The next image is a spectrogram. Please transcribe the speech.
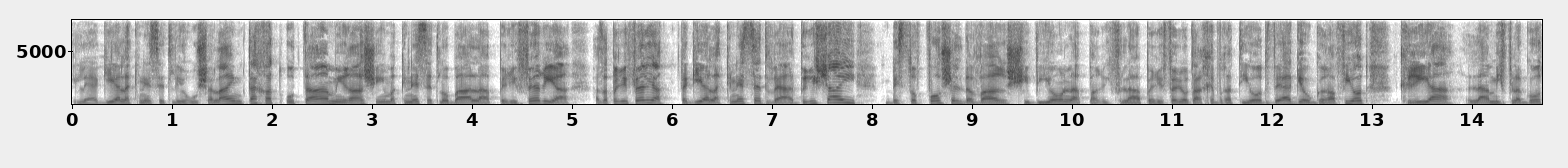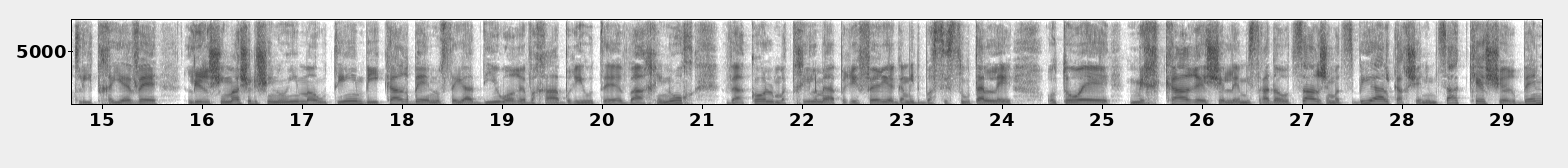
היא להגיע לכנסת לירושלים, תחת אותה אמירה שאם הכנסת לא באה לפריפריה, אז הפריפריה תגיע לכנסת, והדרישה היא בסופו של דבר שוויון לפריפ... לפריפריות החברתיות והגיאוגרפיות, קריאה למפלגות להתחייב לרשימה של שינויים. שינויים מהותיים, בעיקר בנושאי הדיור, הרווחה, הבריאות אה, והחינוך, והכל מתחיל מהפריפריה, גם התבססות על אה, אותו אה, מחקר של משרד האוצר, שמצביע על כך שנמצא קשר בין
